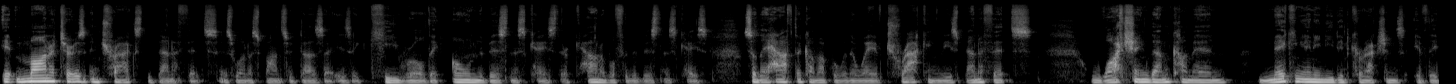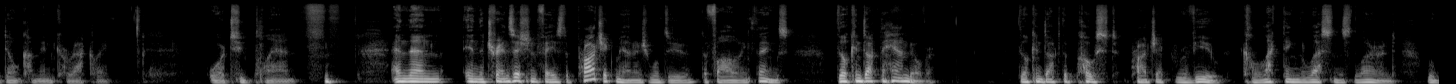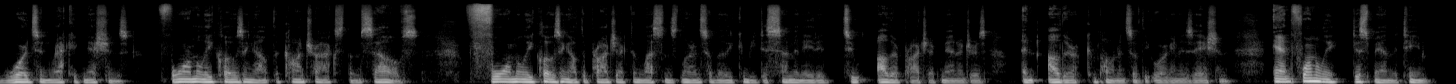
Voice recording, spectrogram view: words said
It monitors and tracks the benefits, is what a sponsor does. That is a key role. They own the business case, they're accountable for the business case. So they have to come up with a way of tracking these benefits, watching them come in, making any needed corrections if they don't come in correctly or to plan. and then in the transition phase, the project manager will do the following things they'll conduct the handover. They'll conduct the post project review, collecting the lessons learned, rewards and recognitions, formally closing out the contracts themselves, formally closing out the project and lessons learned so that they can be disseminated to other project managers and other components of the organization, and formally disband the team.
